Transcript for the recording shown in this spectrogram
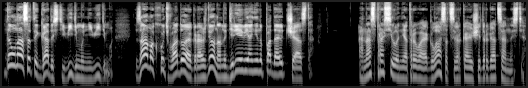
«Да у нас этой гадости видимо-невидимо. Замок хоть водой огражден, а на деревья они нападают часто». Она спросила, не отрывая глаз от сверкающей драгоценности.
